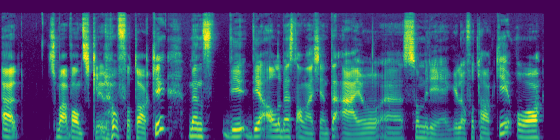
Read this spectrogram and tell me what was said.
er, som er vanskeligere å få tak i, mens de, de aller mest anerkjente er jo eh, som regel å få tak i. og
